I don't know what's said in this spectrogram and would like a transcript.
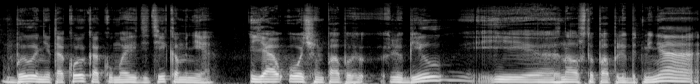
было не такое, как у моих детей ко мне. Я очень папу любил и знал, что папа любит меня,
